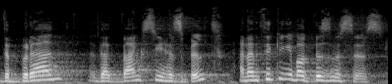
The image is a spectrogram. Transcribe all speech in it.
the brand that Banksy has built. And I'm thinking about businesses.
